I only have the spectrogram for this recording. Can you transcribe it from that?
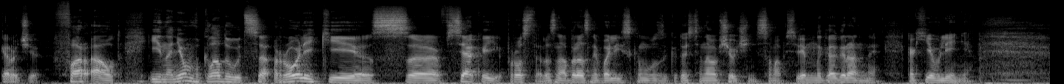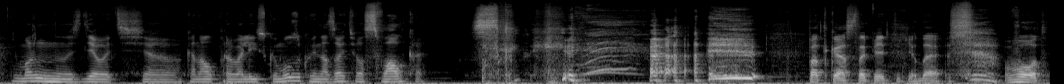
короче, Far Out. И на нем выкладываются ролики с всякой просто разнообразной валийской музыкой. То есть она вообще очень сама по себе многогранная, как явление. Можно сделать э, канал про валийскую музыку и назвать его «Свалка». Подкаст, опять-таки, да. Вот.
